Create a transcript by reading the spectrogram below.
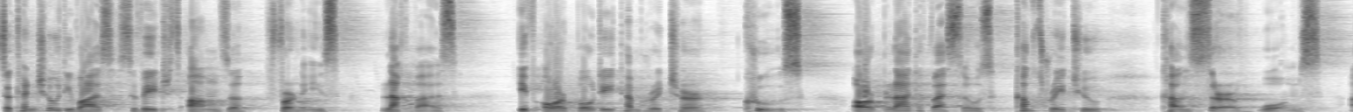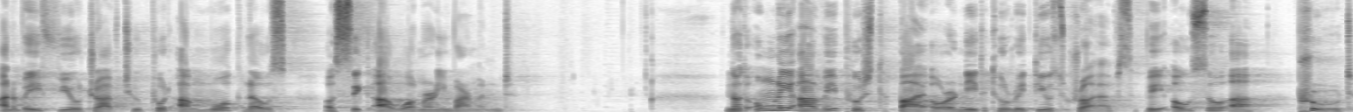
the control device switches on the furnace. Likewise, if our body temperature cools, our blood vessels constrict to conserve warmth, and we feel drive to put on more clothes or seek a warmer environment. Not only are we pushed by our need to reduce drives, we also are pulled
